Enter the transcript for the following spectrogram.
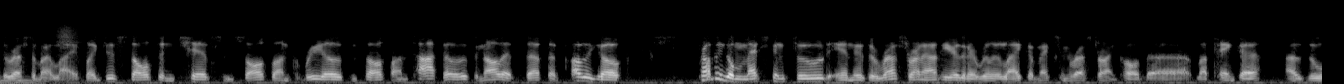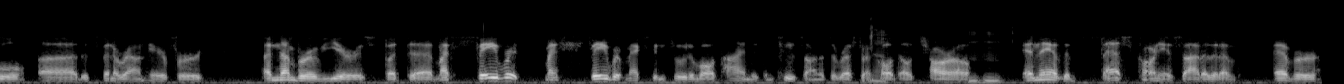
the rest of my life. Like just salsa and chips and salsa on burritos and salsa on tacos and all that stuff. I'd probably go probably go Mexican food, and there's a restaurant out here that I really like, a Mexican restaurant called uh, La Penca Azul uh, that's been around here for a number of years. But uh, my favorite, my favorite Mexican food of all time is in Tucson. It's a restaurant oh. called El Charro, mm-hmm. and they have the best carne asada that I've ever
